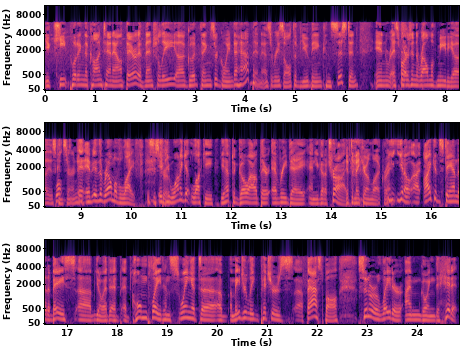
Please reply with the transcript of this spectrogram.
you keep putting the content out there, eventually uh, good things are going to happen as a result of you being consistent in as far Yeah. as in the realm of media is Well, concerned. In, in the realm of life, This is if true. you want to get lucky, you have to go out there every day and you got to try. you have to make your own luck, right? Y- You know, I, I could stand at a base, uh, you know, at, at, at home plate and swing at uh, a, a major league pitcher's uh, fastball. Sooner or later, I'm going to hit it.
